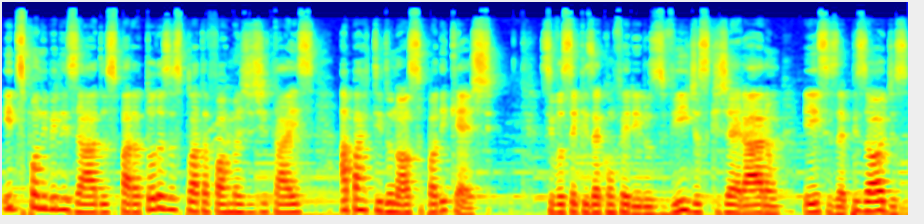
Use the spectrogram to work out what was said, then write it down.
e disponibilizados para todas as plataformas digitais a partir do nosso podcast. Se você quiser conferir os vídeos que geraram esses episódios,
